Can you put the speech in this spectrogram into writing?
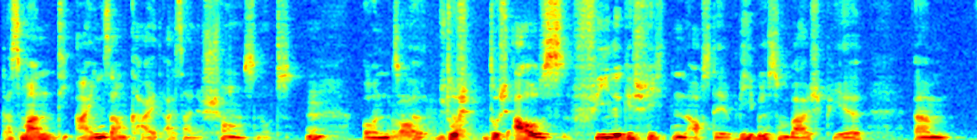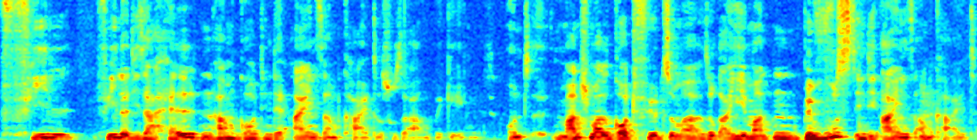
dass man die Einsamkeit als eine Chance nutzt. Mhm. Und wow, äh, durch, durchaus viele Geschichten aus der Bibel zum Beispiel ähm, viel, viele dieser Helden haben Gott in der Einsamkeit sozusagen begegnet. Und äh, manchmal Gott führt sogar jemanden bewusst in die Einsamkeit,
